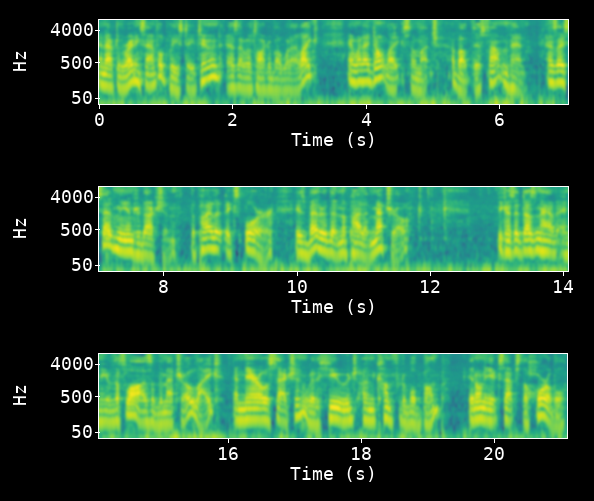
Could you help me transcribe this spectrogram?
And after the writing sample, please stay tuned as I will talk about what I like and what I don't like so much about this fountain pen. As I said in the introduction, the Pilot Explorer is better than the Pilot Metro because it doesn't have any of the flaws of the Metro, like a narrow section with a huge uncomfortable bump. It only accepts the horrible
